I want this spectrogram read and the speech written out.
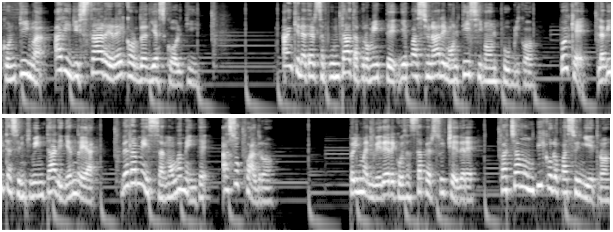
continua a registrare record di ascolti. Anche la terza puntata promette di appassionare moltissimo il pubblico, poiché la vita sentimentale di Andrea verrà messa nuovamente a soqquadro. Prima di vedere cosa sta per succedere, facciamo un piccolo passo indietro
